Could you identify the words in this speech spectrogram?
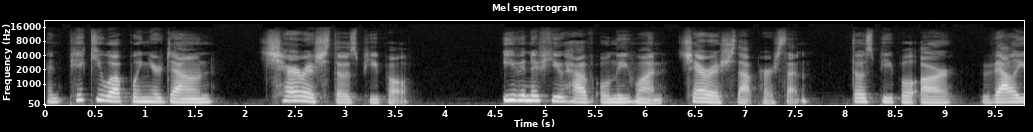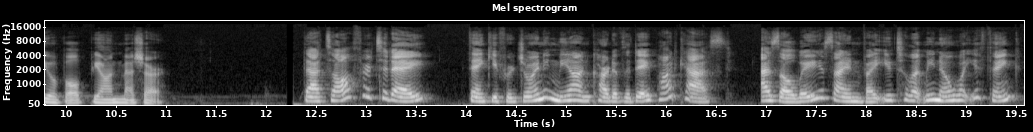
and pick you up when you're down, cherish those people. Even if you have only one, cherish that person. Those people are valuable beyond measure. That's all for today. Thank you for joining me on Card of the Day podcast. As always, I invite you to let me know what you think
